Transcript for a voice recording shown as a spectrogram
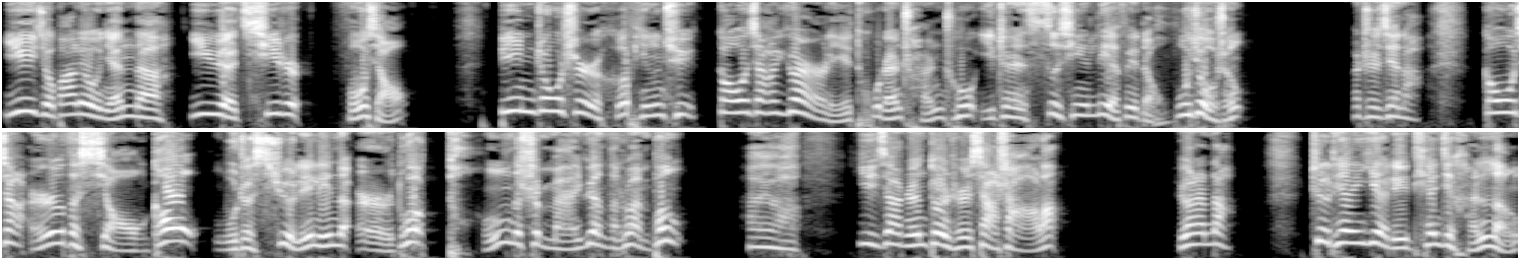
一九八六年的一月七日拂晓。滨州市和平区高家院里突然传出一阵撕心裂肺的呼救声。啊，只见呢，高家儿子小高捂着血淋淋的耳朵，疼的是满院子乱蹦。哎呀，一家人顿时吓傻了。原来呢，这天夜里天气很冷，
